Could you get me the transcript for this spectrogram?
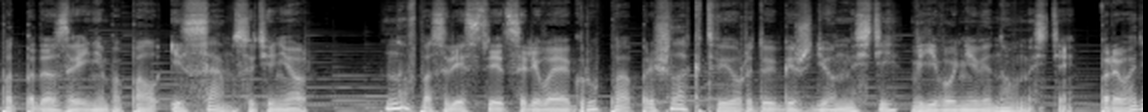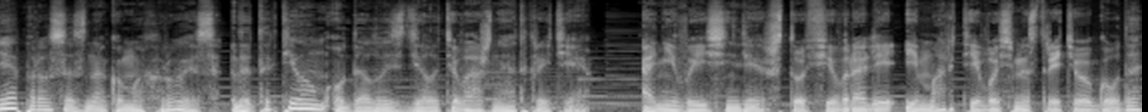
под подозрение попал и сам сутенер – но впоследствии целевая группа пришла к твердой убежденности в его невиновности. Проводя опросы знакомых Ройс, детективам удалось сделать важное открытие. Они выяснили, что в феврале и марте 1983 года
